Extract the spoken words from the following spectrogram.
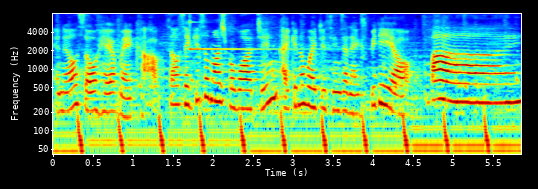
and also hair makeup. So thank you so much for watching. I cannot wait to see the next video. Bye!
